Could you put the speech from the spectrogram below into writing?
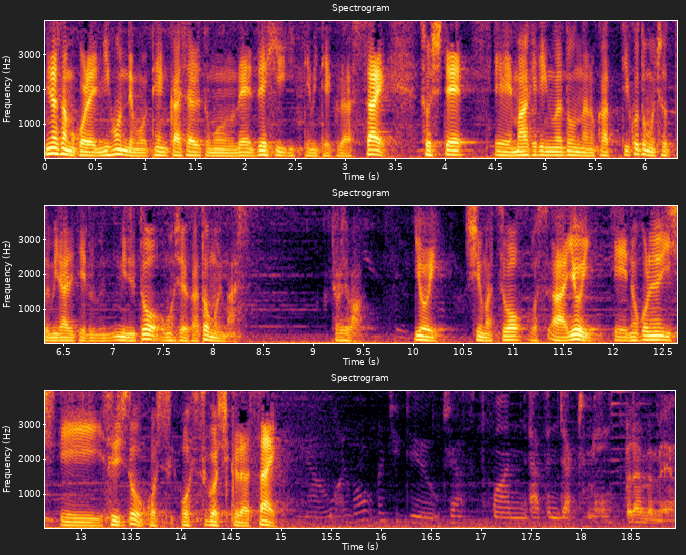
皆さんもこれ日本でも展開されると思うのでぜひ行ってみてください。そして、えー、マーケティングがどんなのかっていうこともちょっと見られている見ると面白いかと思います。それでは良い週末をあ良い、えー、残りの、えー、数日をお過ごしください。But I'm a man.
